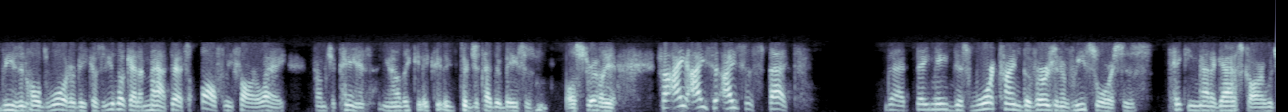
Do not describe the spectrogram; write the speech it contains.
reason holds water because if you look at a map, that's awfully far away from Japan. You know, they could, they could, they could just had their bases in Australia. So I, I, I suspect that they made this wartime diversion of resources, taking Madagascar, which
